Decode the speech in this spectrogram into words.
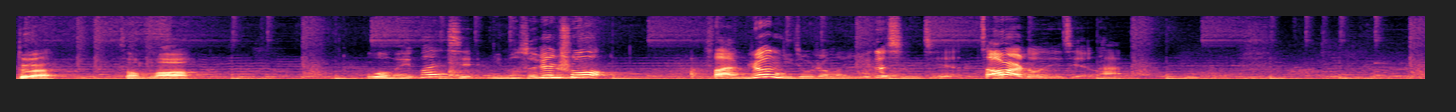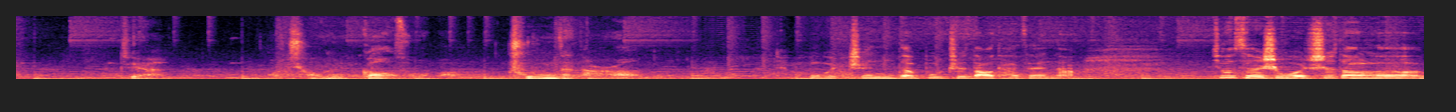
对，怎么了？我没关系，你们随便说，反正你就这么一个心结，早晚都得解开。姐，我求求你告诉我吧，初中在哪儿啊？我真的不知道他在哪儿。就算是我知道了，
